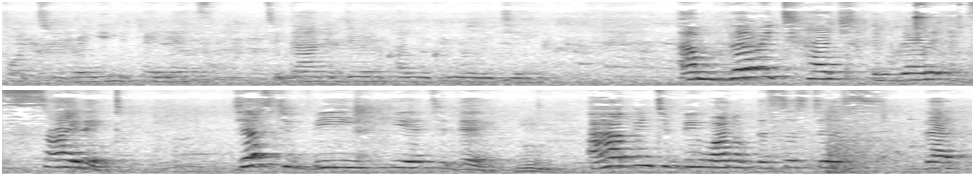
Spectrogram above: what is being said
fought to bring independence to Ghana during Kwame Nkrumah regime. I'm very touched and very excited just to be here today. Hmm. I happen to be one of the sisters that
